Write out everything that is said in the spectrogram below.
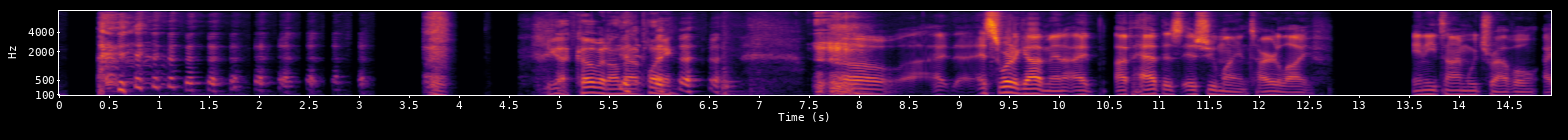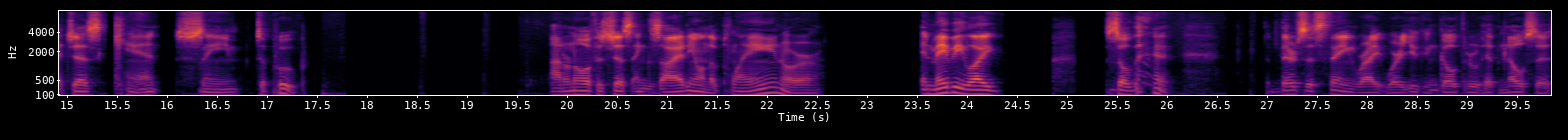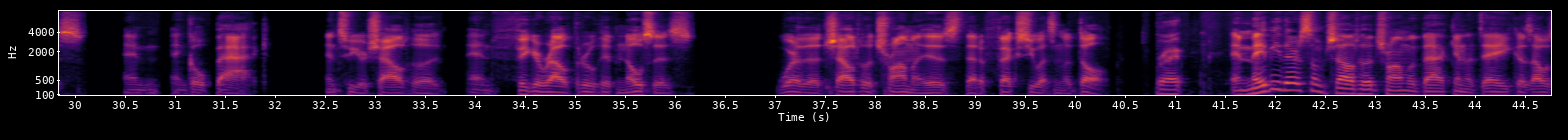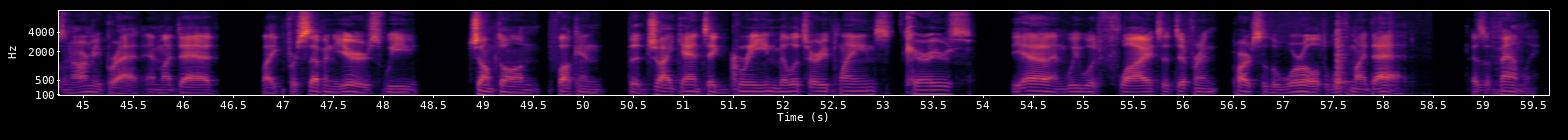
You got COVID on that plane. oh, I, I swear to God, man, I I've had this issue my entire life. Anytime we travel, I just can't seem to poop. I don't know if it's just anxiety on the plane or and maybe like so there's this thing, right, where you can go through hypnosis and and go back into your childhood and figure out through hypnosis where the childhood trauma is that affects you as an adult. right. And maybe there's some childhood trauma back in the day because I was an army brat and my dad, like for seven years, we jumped on fucking the gigantic green military planes. Carriers. Yeah, and we would fly to different parts of the world with my dad as a family.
